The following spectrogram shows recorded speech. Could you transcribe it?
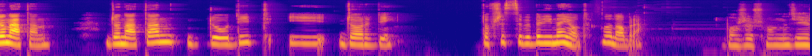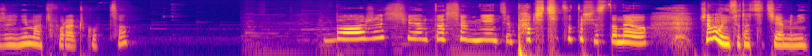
Jonathan. Jonathan, Judith i Jordi. To wszyscy by byli na J. No dobra. Boże, już mam nadzieję, że nie ma czworaczków, co? Boże, święte osiągnięcie. Patrzcie, co to się stanęło. Czemu oni są tacy ciemni?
